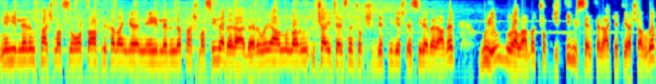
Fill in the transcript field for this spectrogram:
nehirlerin taşması, Orta Afrika'dan gelen nehirlerin de taşmasıyla beraber ve yağmurların 3 ay içerisinde çok şiddetli geçmesiyle beraber bu yıl buralarda çok ciddi bir sel felaketi yaşandı.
